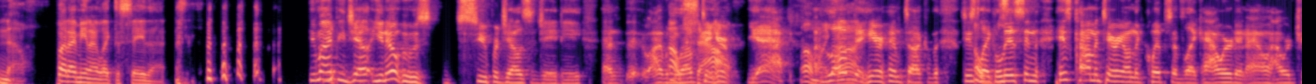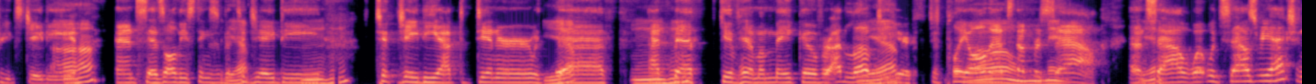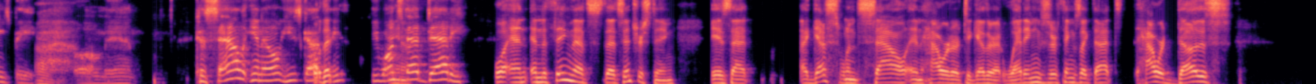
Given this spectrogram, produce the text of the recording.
no, but I mean, I like to say that. You might be jealous. You know who's super jealous of JD, and uh, I would Oh, love to hear. Yeah, Oh I'd love god! to hear him talk about just Oh, like listen his commentary on the clips of like Howard and how Howard treats JD Uh and, and says all these things about Yep. to JD. Mhm. Took JD out to dinner with Yep. Beth. Had Mhm. Beth give him a makeover. I'd love to hear just play all that Oh, stuff for man. Sal. And Yeah. Sal, what would Sal's reactions be? Ah, Oh man, because Sal, you know, he's got Well, that- he, he wants yeah. that daddy. well, and and the thing that's that's interesting is that I guess when Sal and Howard are together at weddings or things like that, Howard does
